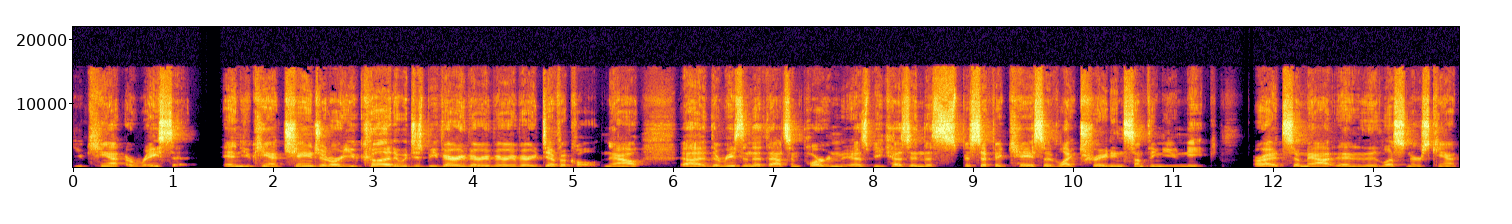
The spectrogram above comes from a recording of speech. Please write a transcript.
you can't erase it and you can't change it or you could it would just be very very very very difficult. Now uh, the reason that that's important is because in the specific case of like trading something unique all right so matt and the listeners can't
